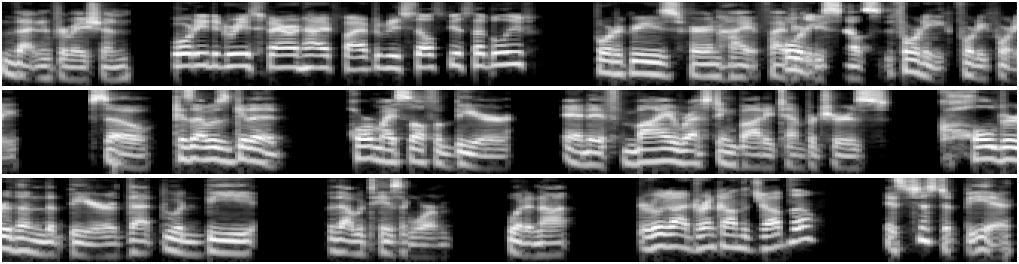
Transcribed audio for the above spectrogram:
that information. 40 degrees Fahrenheit, 5 degrees Celsius, I believe. Four degrees Fahrenheit, five 40. degrees Celsius. 40, 40, 40. So, because I was going to pour myself a beer, and if my resting body temperature is colder than the beer, that would be, that would taste like warm, would it not? You're really gonna drink on the job though? It's just a beer.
